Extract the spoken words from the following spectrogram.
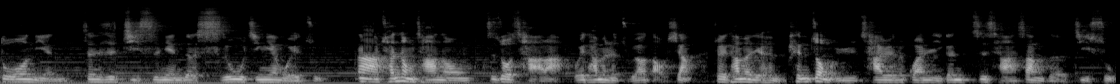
多年甚至是几十年的实物经验为主。那传统茶农制作茶啦为他们的主要导向。所以他们也很偏重于茶园的管理跟制茶上的技术，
